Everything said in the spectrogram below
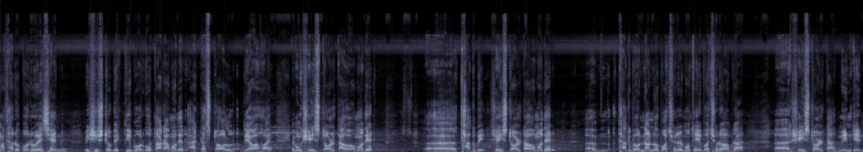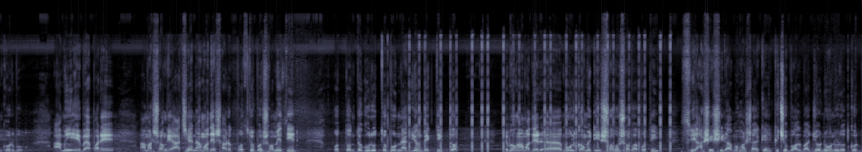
মাথার ওপর রয়েছেন বিশিষ্ট ব্যক্তিবর্গ তারা আমাদের একটা স্টল দেওয়া হয় এবং সেই স্টলটাও আমাদের থাকবে। সেই স্টলটাও আমাদের আম, থাকবে অন্যান্য বছরের মতো, এবছরও আমরা সেই স্টলটা মেনটেন করব। আমি এ ব্যাপারে আমার সঙ্গে আছেন আমাদের স্মারকপত্র সমিতির অত্যন্ত গুরুত্বপূর্ণ একজন ব্যক্তিত্ব এবং আমাদের মূল কমিটির সহসভাপতি শ্রী আশিস শিরা মহাশয়কে কিছু বলবার জন্য অনুরোধ করব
